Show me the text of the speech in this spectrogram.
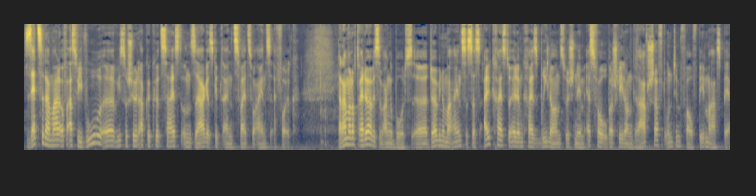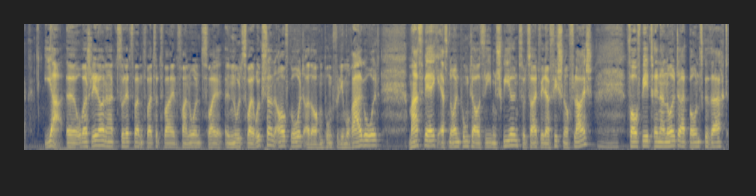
setze da mal auf Asvivu, äh, wie es so schön abgekürzt heißt, und sage, es gibt einen 2 zu 1 Erfolg. Dann haben wir noch drei Derbys im Angebot. Äh, Derby Nummer 1 ist das Altkreisduell im Kreis Brilon zwischen dem SV Oberschledern Grafschaft und dem VfB Marsberg. Ja, äh, Oberschledern hat zuletzt beim 2 zu 2 in Franolen 0-2 Rückstand aufgeholt, also auch einen Punkt für die Moral geholt. Marsberg erst neun Punkte aus sieben Spielen, zurzeit weder Fisch noch Fleisch. Mhm. VfB-Trainer Nolte hat bei uns gesagt,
